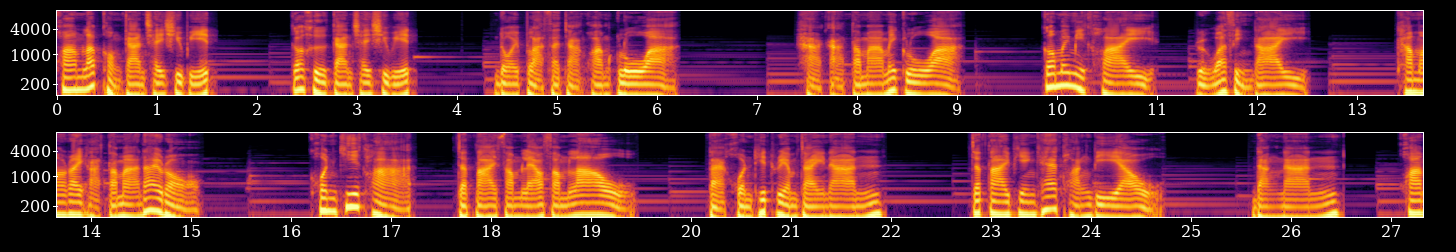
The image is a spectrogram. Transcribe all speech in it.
ความลับของการใช้ชีวิต ก็คือการใช้ชีวิต โดยปราศจากความกลัว หากอาตมาไม่กลัว ก็ไม่มีใคร หรือว่าสิ่งใดทำอะไรอาตมาได้หรอก คนขี้ขลาดจะตายซ้ำแล้วซ้ำเล่า แต่คนที่เตรียมใจนั้น จะตายเพียงแค่ครั้งเดียว ดังนั้น ความ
